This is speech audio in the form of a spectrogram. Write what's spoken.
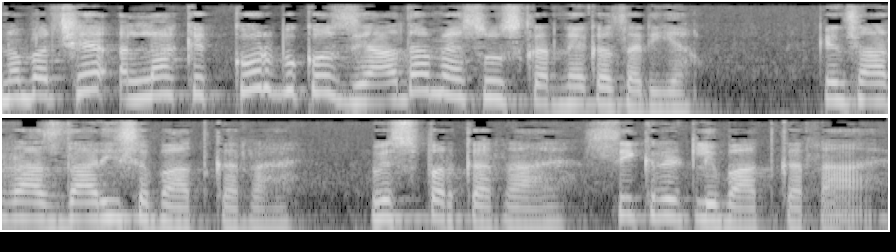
نمبر چھ، اللہ کے قرب کو زیادہ محسوس کرنے کا ذریعہ کہ انسان رازداری سے بات کر رہا ہے وسپر کر رہا ہے سیکریٹلی بات کر رہا ہے۔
